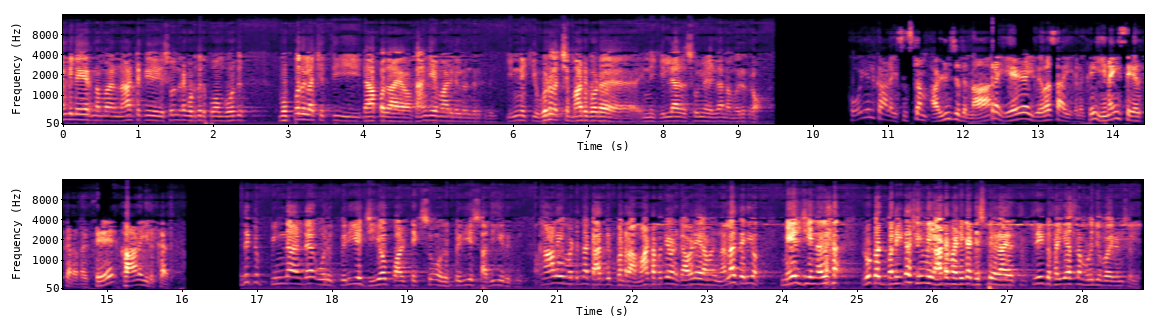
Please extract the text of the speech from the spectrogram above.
ஆங்கிலேயர் நம்ம நாட்டுக்கு சுதந்திரம் கொடுத்துட்டு போகும்போது முப்பது லட்சத்தி நாற்பதாயிரம் காங்கேய மாடுகள் இருந்திருக்குது. இன்னைக்கு ஒரு லட்சம் மாடு கூட இன்னைக்கு இல்லாத சூழ்நிலையில தான் நம்ம இருக்கிறோம். கோயில் காளை சிஸ்டம் அழிஞ்சதுன்னா ஏழை விவசாயிகளுக்கு இணை சேர்க்கிறதுக்கு காளை இருக்காது. இதுக்கு பின்னாண்ட ஒரு பெரிய ஜியோ பாலிடிக்ஸும் ஒரு பெரிய சதியும் இருக்கு. காளையை மட்டும்தான் டார்கெட் பண்றான். மாட்டை பத்தி அவனுக்கு கவலை இல்லை. அவனுக்கு நல்லா தெரியும். மேல் ஜீன் எல்லாம் ரூட் அவுட் பண்ணிட்டா ஃபீமேல் ஆட்டோமேட்டிக்கா டிஸ்பிளே த்ரீ டு ஃபைவ் இயர்ஸ்ல முடிஞ்சு போயிருன்னு சொல்லி.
